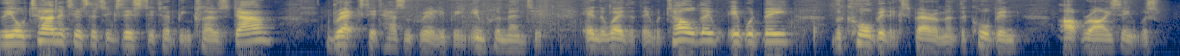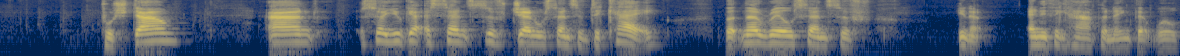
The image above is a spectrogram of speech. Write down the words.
the alternatives that existed have been closed down. Brexit hasn't really been implemented in the way that they were told they, it would be. The Corbyn experiment, the Corbyn uprising was pushed down. And so you get a sense of general sense of decay, but no real sense of, you know, anything happening that will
